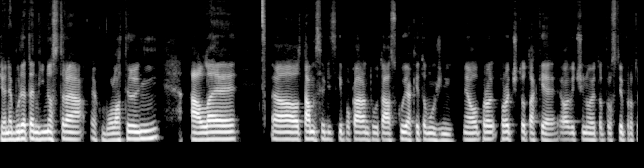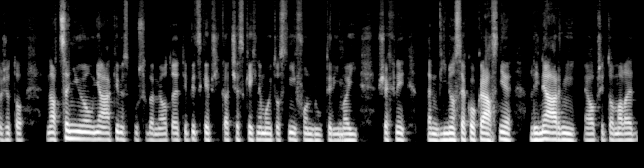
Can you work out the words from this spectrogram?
že nebude ten výnos teda jako volatilní, ale tam si vždycky pokládám tu otázku, jak je to možný. Jo, pro, proč to tak je? Jo, většinou je to prostě proto, že to naceňují nějakým způsobem. Jo. To je typický příklad českých nemovitostních fondů, který mají všechny ten výnos jako krásně lineární, jo, přitom ale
